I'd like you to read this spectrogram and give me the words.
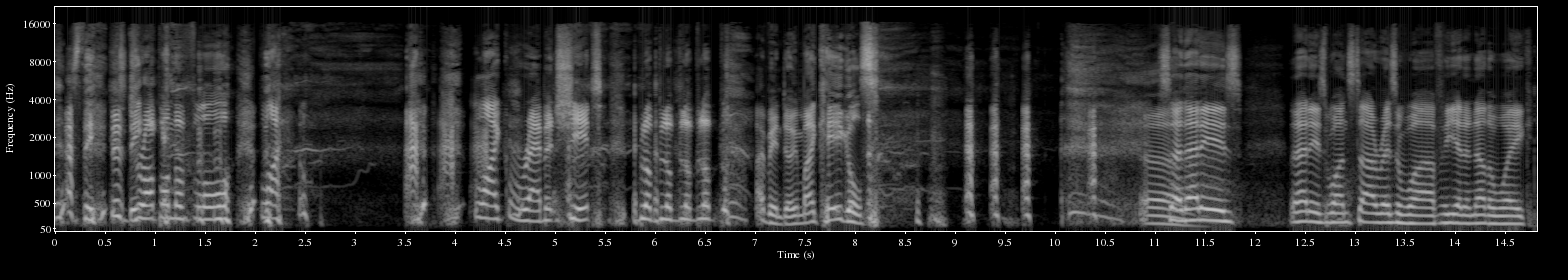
The, just the- drop on the floor like like rabbit shit. Blub blub blub blub. I've been doing my Kegels. so that is that is one star reservoir for yet another week,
